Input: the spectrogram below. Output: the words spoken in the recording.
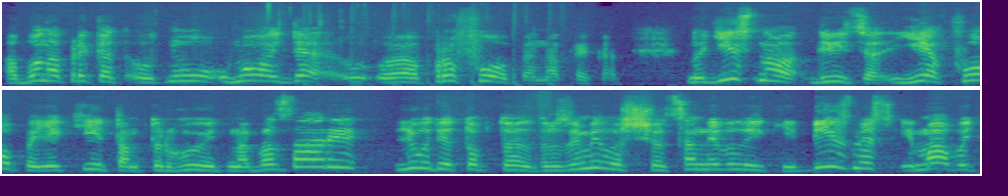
Або, наприклад, от, ну, умова йде е, про ФОПи. Наприклад, ну дійсно дивіться, є ФОПи, які там торгують на базарі. Люди, тобто, зрозуміло, що це невеликий бізнес, і, мабуть,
